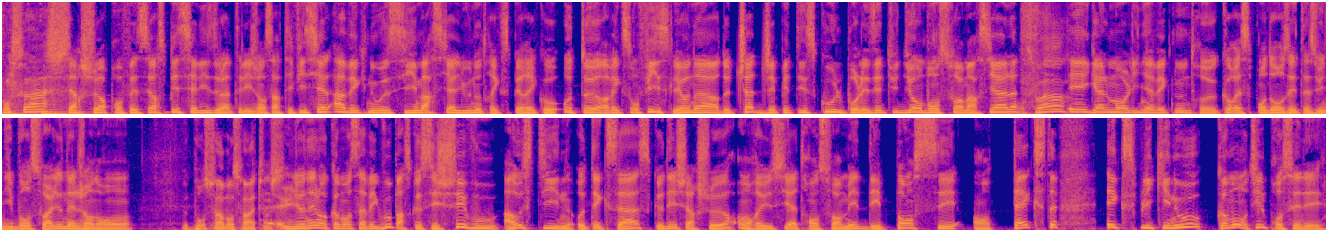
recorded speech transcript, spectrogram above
Bonsoir. Chercheur, professeur, spécialiste de l'intelligence artificielle. Avec nous aussi Martial Liu, notre expert éco, auteur avec son fils Léonard de Chat GPT School pour les étudiants. Bonsoir Martial. Bonsoir. Et également en ligne avec nous notre correspondant aux États-Unis. Bonsoir Lionel Gendron. Bonsoir, bonsoir à tous. Lionel, on commence avec vous parce que c'est chez vous, à Austin, au Texas, que des chercheurs ont réussi à transformer des pensées en texte. Expliquez-nous comment ont-ils procédé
